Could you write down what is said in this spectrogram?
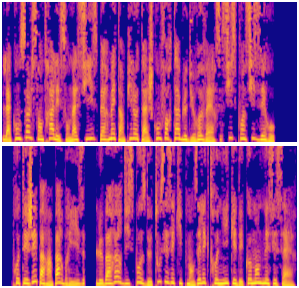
La console centrale et son assise permettent un pilotage confortable du reverse 6.60. Protégé par un pare-brise, le barreur dispose de tous ses équipements électroniques et des commandes nécessaires.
